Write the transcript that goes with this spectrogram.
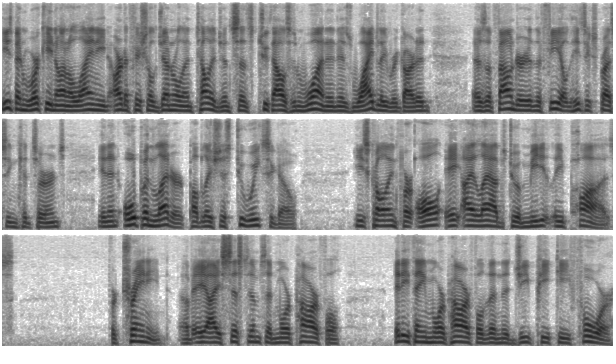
He's been working on aligning artificial general intelligence since 2001 and is widely regarded as a founder in the field. He's expressing concerns in an open letter published just two weeks ago. He's calling for all AI labs to immediately pause for training of AI systems and more powerful, anything more powerful than the GPT-4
